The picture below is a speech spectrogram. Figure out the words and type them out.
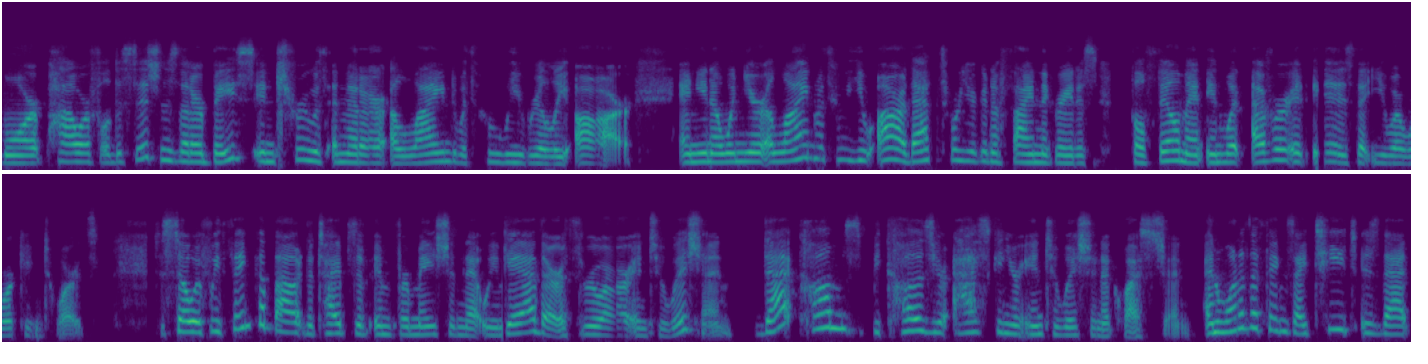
more powerful decisions that are based in truth and that are aligned with who we really are. And, you know, when you're aligned with who you are, that's where you're going to find the greatest fulfillment in whatever it is that you are working towards. So if we think about the types of information that we gather through our intuition, that comes because you're asking your intuition a question. And one of the things I teach is that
